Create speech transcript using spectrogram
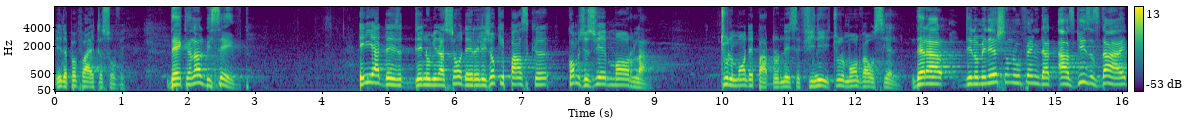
Ils ne peuvent pas être sauvés. They cannot be saved. Et il y a des dénominations, des religions qui pensent que comme Jésus est mort là, tout le monde est pardonné, c'est fini, tout le monde va au ciel. There are denominations who think that as Jesus died,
